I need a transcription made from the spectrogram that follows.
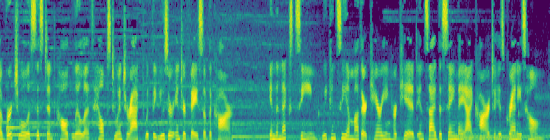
A virtual assistant called Lilith helps to interact with the user interface of the car. In the next scene, we can see a mother carrying her kid inside the same AI car to his granny's home.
